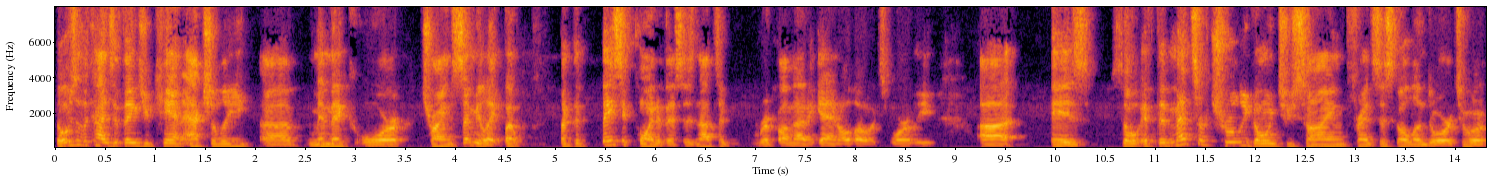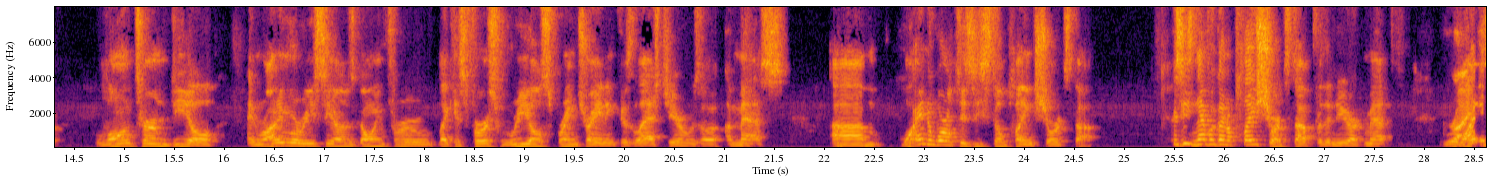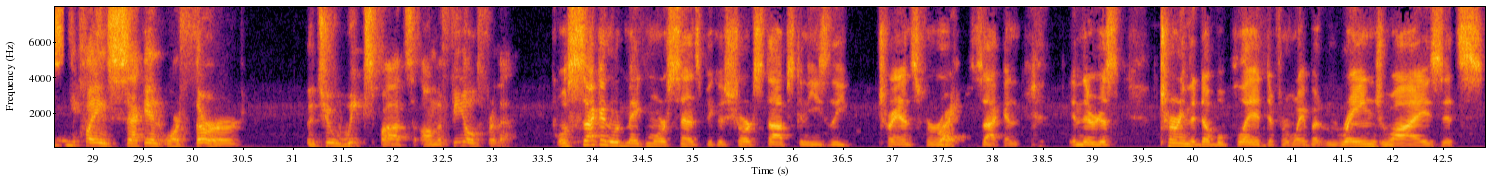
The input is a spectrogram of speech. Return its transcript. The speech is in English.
Those are the kinds of things you can't actually uh, mimic or try and simulate. But but the basic point of this is not to rip on that again, although it's worthy. Uh, is so if the Mets are truly going to sign Francisco Lindor to a long-term deal, and Ronnie Mauricio is going through like his first real spring training because last year was a, a mess. Um, why in the world is he still playing shortstop? Because he's never going to play shortstop for the New York Mets. Right. Why isn't he playing second or third, the two weak spots on the field for them? Well, second would make more sense because shortstops can easily transfer Right. second, and they're just turning the double play a different way. But range wise, it's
